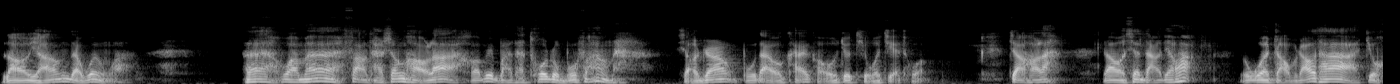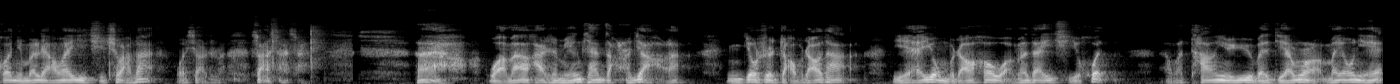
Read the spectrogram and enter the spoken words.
老杨在问我。哎，我们放他生好了，何必把他拖住不放呢？小张不待我开口就替我解脱。这样好了，让我先打个电话，如果找不着他，就和你们两位一起吃晚饭。我笑着说：“算了算了算了，哎呀，我们还是明天早上见好了。你就是找不着他，也用不着和我们在一起混。我汤玉预备的节目没有你。”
